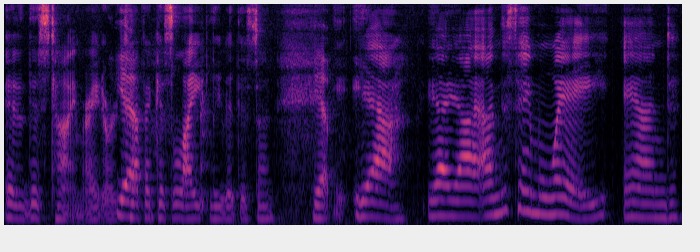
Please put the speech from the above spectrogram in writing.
at this time, right? Or Yeah. traffic is light, leave at this time. Yep. Yeah, yeah, yeah. I'm the same way, and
